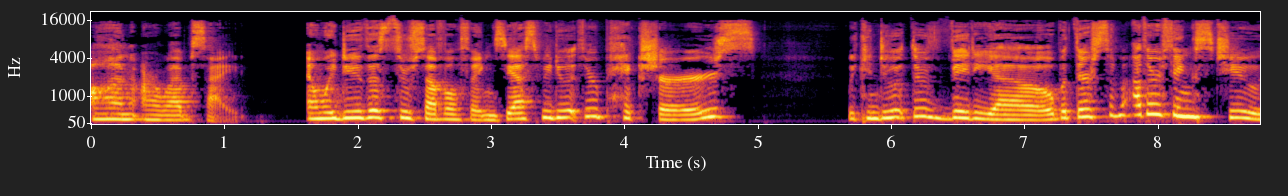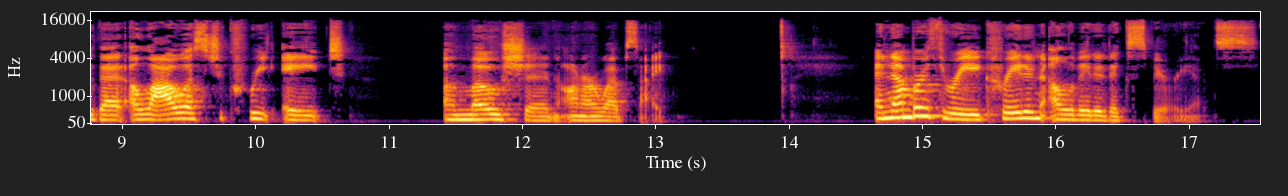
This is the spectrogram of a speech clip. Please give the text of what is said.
on our website. And we do this through several things. Yes, we do it through pictures. We can do it through video, but there's some other things too that allow us to create emotion on our website. And number three, create an elevated experience.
